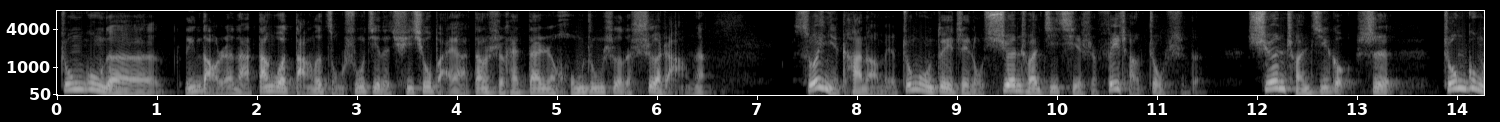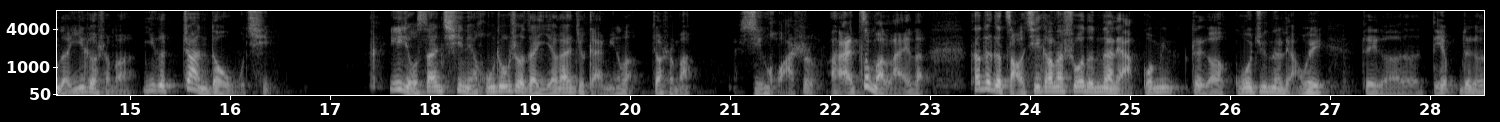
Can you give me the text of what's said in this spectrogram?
中共的。领导人呢，当过党的总书记的瞿秋白啊，当时还担任红中社的社长呢。所以你看到没有，中共对这种宣传机器是非常重视的。宣传机构是中共的一个什么？一个战斗武器。一九三七年，红中社在延安就改名了，叫什么？新华社。哎，这么来的。他这个早期刚才说的那俩国民这个国军的两位。这个谍这个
